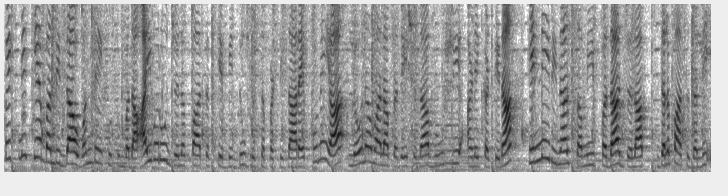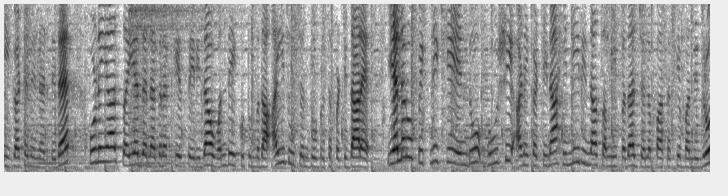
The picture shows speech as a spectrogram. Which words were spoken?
ಪಿಕ್ನಿಕ್ಗೆ ಬಂದಿದ್ದ ಒಂದೇ ಕುಟುಂಬದ ಐವರು ಜಲಪಾತಕ್ಕೆ ಬಿದ್ದು ಮೃತಪಟ್ಟಿದ್ದಾರೆ. ಪುಣೆಯ ಲೋನಾವಾಲಾ ಪ್ರದೇಶದ ಭೂಶಿ ಅಣೆಕಟ್ಟಿನ ಹಿನ್ನೀರಿನ ಸಮೀಪದ ಜಲ ಜಲಪಾತದಲ್ಲಿ ಈ ಘಟನೆ ನಡೆದಿದೆ. ಪುಣೆಯ ಸೈಯದ್ ನಗರಕ್ಕೆ ಸೇರಿದ ಒಂದೇ ಕುಟುಂಬದ ಐದು ಜನರು ಮೃತಪಟ್ಟಿದ್ದಾರೆ. ಎಲ್ಲರೂ ಪಿಕ್ನಿಕ್ಗೆ ಎಂದು ಭೂಷಿ ಅಣೆಕಟ್ಟಿನ ಹಿನ್ನೀರಿನ ಸಮೀಪದ ಜಲಪಾತಕ್ಕೆ ಬಂದಿದ್ರು.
